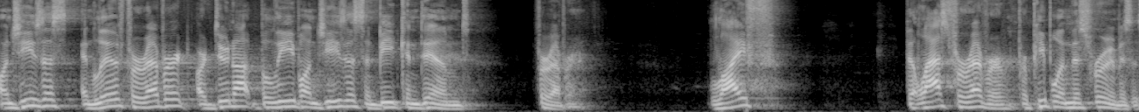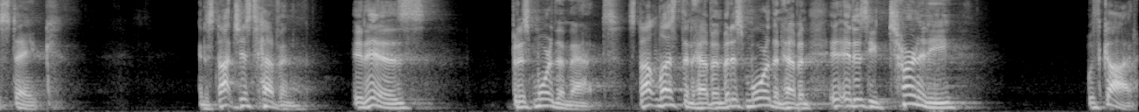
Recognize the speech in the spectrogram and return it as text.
on Jesus and live forever, or do not believe on Jesus and be condemned forever. Life that lasts forever for people in this room is at stake. And it's not just heaven, it is, but it's more than that. It's not less than heaven, but it's more than heaven. it is eternity with God.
